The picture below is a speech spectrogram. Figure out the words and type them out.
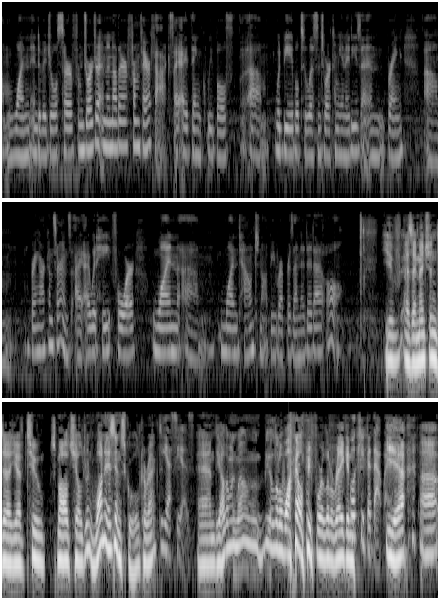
um, one individual serve from Georgia and another from Fairfax. I, I think we both um, would be able to listen to our communities and bring um, bring our concerns. I, I would hate for one um, one town to not be represented at all. You've, as I mentioned, uh, you have two small children. One is in school, correct? Yes, he is. And the other one, well, it'll be a little while before little Reagan. We'll keep it that way. yeah. Uh,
